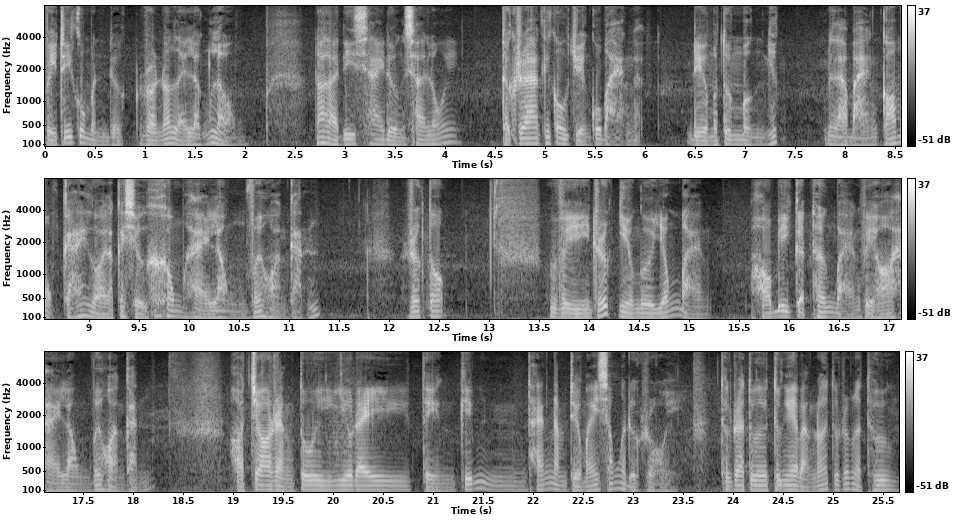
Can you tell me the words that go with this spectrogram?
vị trí của mình được, rồi nó lại lẫn lộn. Đó là đi sai đường, sai lối. Thực ra cái câu chuyện của bạn điều mà tôi mừng nhất là bạn có một cái gọi là cái sự không hài lòng với hoàn cảnh. Rất tốt. Vì rất nhiều người giống bạn, họ bi kịch hơn bạn vì họ hài lòng với hoàn cảnh. Họ cho rằng tôi nhiêu đây tiền kiếm tháng 5 triệu mấy sống là được rồi. Thực ra tôi tôi nghe bạn nói tôi rất là thương.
